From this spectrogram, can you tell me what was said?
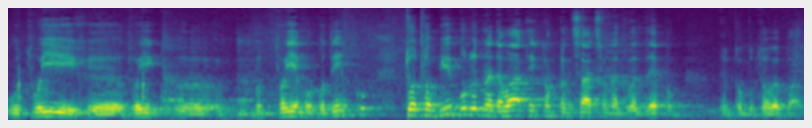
у, твоїх, е, твоїх, е, твоєму будинку, то тобі будуть надавати компенсацію на тверде побутове паливо.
